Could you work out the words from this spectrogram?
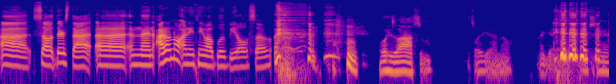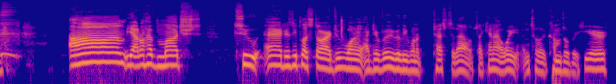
uh so there's that uh and then i don't know anything about blue beetle so Well, he's awesome. That's all you gotta know. I guess. You know what I'm saying? Um, yeah, I don't have much to add. Disney Plus Star, I do want to. I do really, really want to test it out. So I cannot wait until it comes over here.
